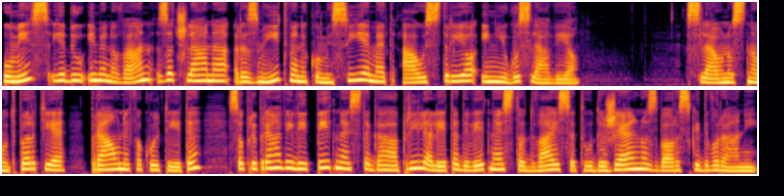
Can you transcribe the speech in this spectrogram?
Vmes je bil imenovan za člana razmejitvene komisije med Avstrijo in Jugoslavijo. Slavnostno odprtje pravne fakultete so pripravili 15. aprila leta 1920 v deželno-zborski dvorani.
